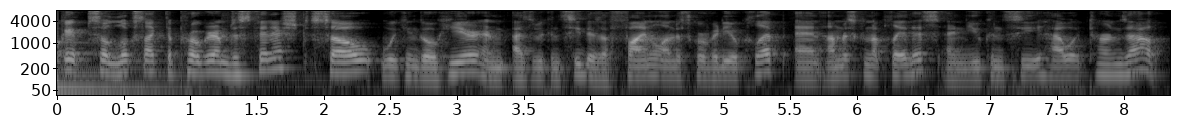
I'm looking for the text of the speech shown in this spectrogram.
Okay, so looks like the program just finished, so we can go here, and as we can see, there's a final underscore video clip, and I'm just going to play this, and you can see how it turns out.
